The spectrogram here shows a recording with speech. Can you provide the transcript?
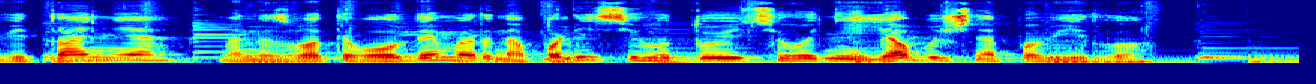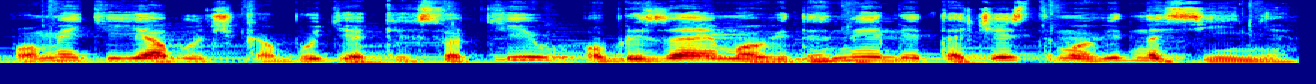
вітання. Мене звати Володимир. На полісі готують сьогодні яблучне повідло. Помиті яблучка будь-яких сортів обрізаємо від гнилі та чистимо від насіння.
